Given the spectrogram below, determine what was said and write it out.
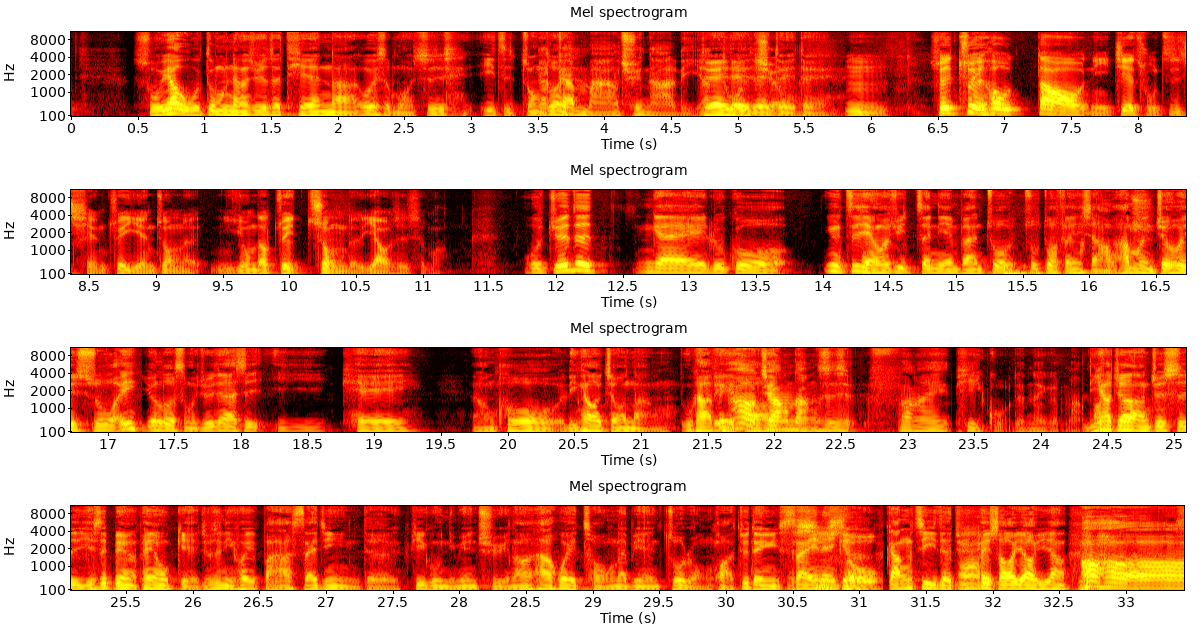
索要无度，我们两个就觉得天哪，为什么我是一直中断？干嘛要去哪里？对对对对对，嗯，所以最后到你戒除之前最严重的，你用到最重的药是什么？我觉得应该，如果因为之前会去正念班做做做分享，他们就会说，哎，用了什么？就应该是 E K。然后零号胶囊、毒咖啡包。零号胶囊是放在屁股的那个吗？零号胶囊就是也是别人朋友给，就是你会把它塞进你的屁股里面去，然后它会从那边做融化，就等于塞那个刚剂的退烧药一样。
